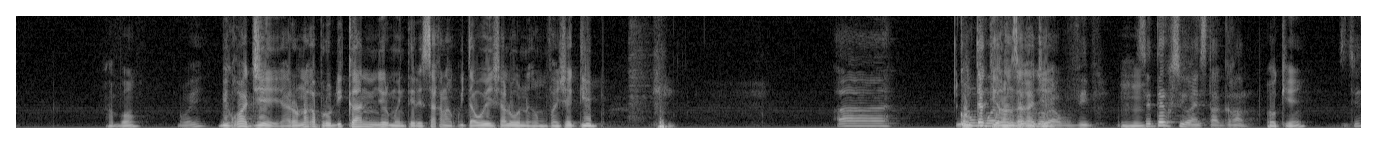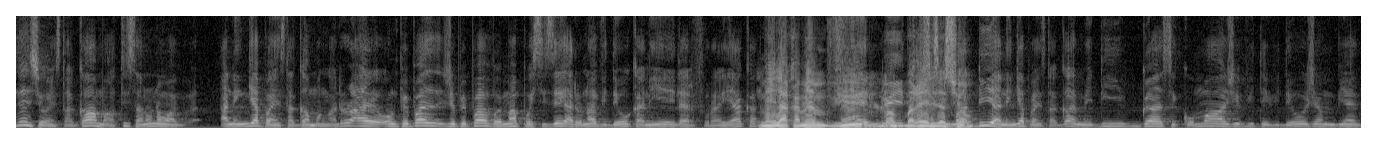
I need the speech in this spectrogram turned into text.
Ah bon? Oui. Bikwa je, aronaka produit kan ndio mo interesa kana kuita we Shalo na kumfanyisha clip. Euh, Contact non, moi, Iranza je Gadje. dois vous vivre. Mhm. C'était sur Instagram. OK. C'était sur Instagram, artiste anona anaingia pa Instagram. Ah, On ne peut pas je peux pas vraiment préciser Arona vidéo kani ile alifurahiaka. Mais il a quand même vu ma, réalisation. m'a dit, anaingia pa Instagram, il dit, gars, c'est comment, j'ai vu tes vidéos, j'aime bien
